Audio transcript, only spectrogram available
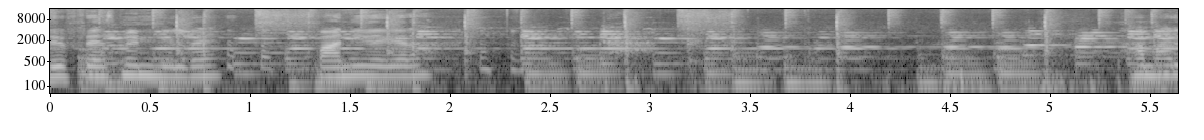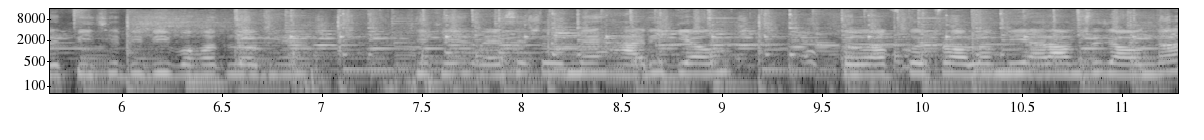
रिफ्रेशमेंट मिल रहे हैं, पानी वगैरह. हमारे पीछे भी, भी बहुत लोग हैं। ठीक है वैसे तो मैं हार ही गया हूँ तो अब कोई प्रॉब्लम नहीं आराम से जाऊँगा।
